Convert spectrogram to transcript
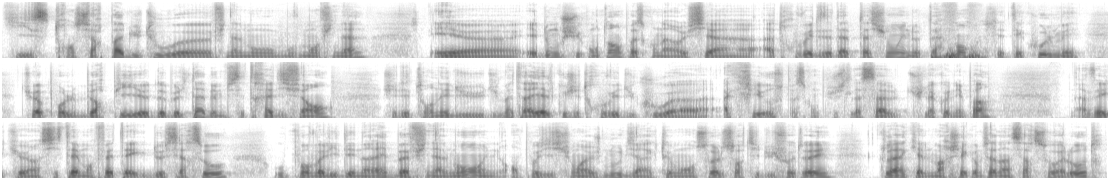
qui se transfère pas du tout euh, finalement au mouvement final. Et, et donc je suis content parce qu'on a réussi à, à trouver des adaptations, et notamment, c'était cool, mais tu vois, pour le burpee double tap, même c'est très différent, j'ai détourné du, matériel que j'ai trouvé du coup à, à Cryos, parce qu'en plus la salle, tu la connais pas avec euh, un système en fait avec deux cerceaux où pour valider une rep, bah, finalement en position à genoux directement au sol sortie du fauteuil, clac, elle marchait comme ça d'un cerceau à l'autre,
